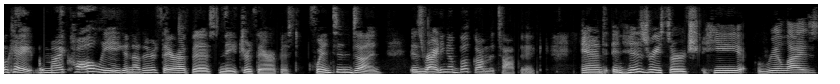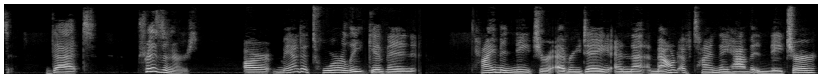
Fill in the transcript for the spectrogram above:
Okay, my colleague, another therapist, nature therapist, Quentin Dunn, is writing a book on the topic. And in his research, he realized that prisoners are mandatorily given time in nature every day, and the amount of time they have in nature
